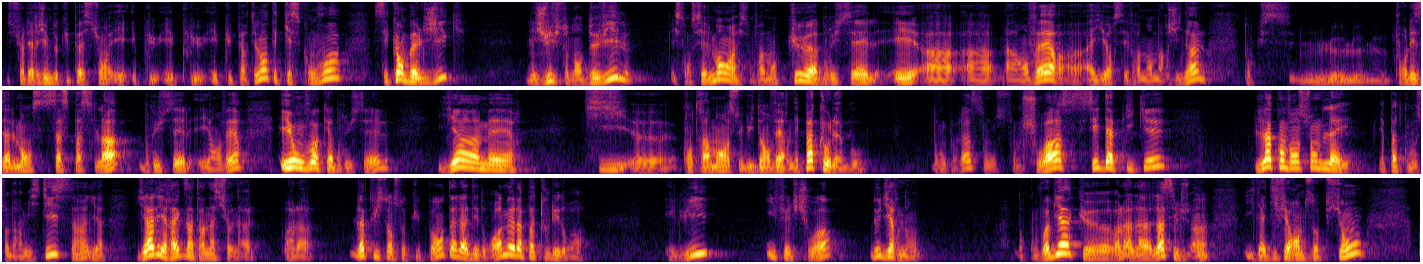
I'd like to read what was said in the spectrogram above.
sur les régimes d'occupation est, plus, est, plus, est plus pertinente. Et qu'est-ce qu'on voit? C'est qu'en Belgique, les Juifs sont dans deux villes, essentiellement. Ils sont vraiment que à Bruxelles et à, Anvers. Ailleurs, c'est vraiment marginal. Donc, pour les Allemands, ça se passe là, Bruxelles et Anvers. Et on voit qu'à Bruxelles, il y a un maire qui, euh, contrairement à celui d'Anvers, n'est pas collabo, donc voilà, son, choix, c'est d'appliquer la convention de l'AE. Il n'y a pas de convention d'armistice, hein, il, y a, les règles internationales. Voilà, la puissance occupante, elle a des droits, mais elle n'a pas tous les droits. Et lui, il fait le choix de dire non. Donc on voit bien que voilà, là, là c'est il a différentes options.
